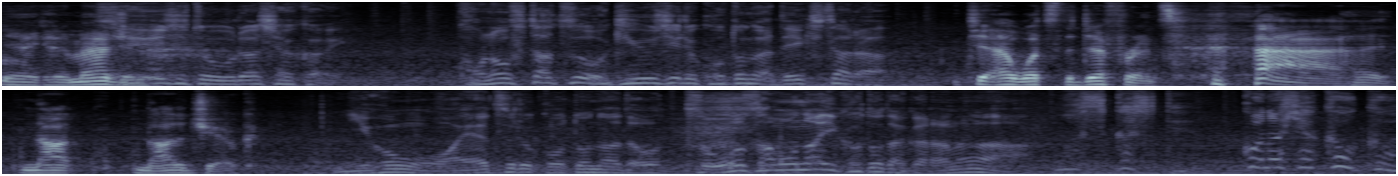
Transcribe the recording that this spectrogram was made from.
Yeah, I can imagine. 政治と裏社会。この二つを牛耳ることができたら。Yeah, what's the difference? Not not a joke. 日本を操ることなど造作もないことだからな。あもしかしてこの100億は？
